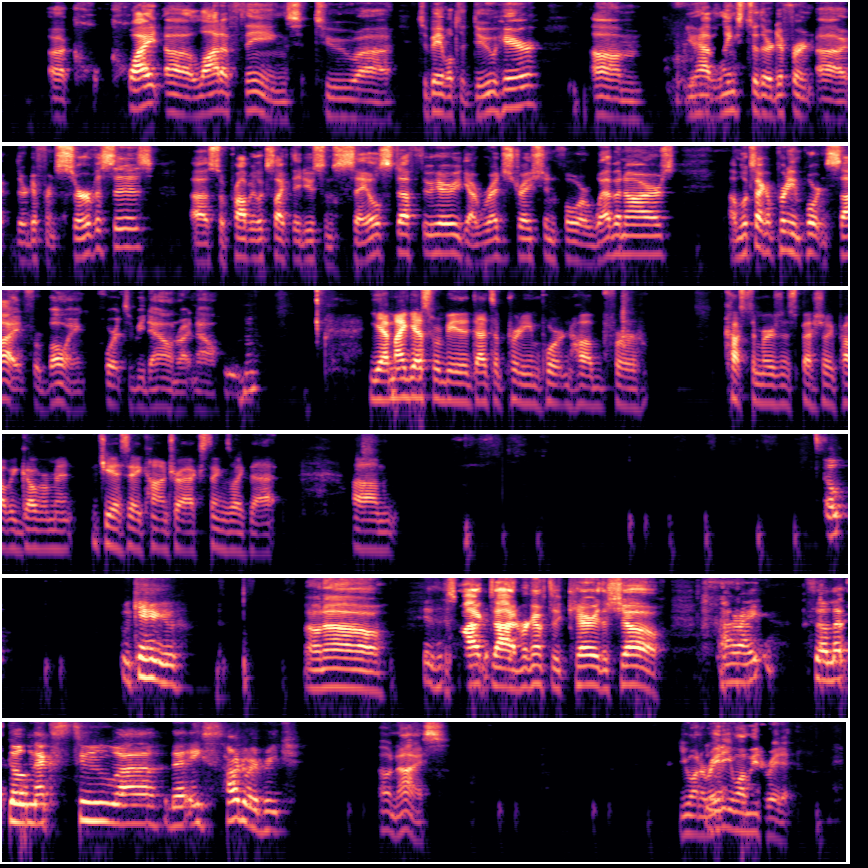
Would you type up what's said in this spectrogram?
qu- quite a lot of things to uh, to be able to do here. Um, you have links to their different uh, their different services. Uh, so probably looks like they do some sales stuff through here. You got registration for webinars. Um, looks like a pretty important site for Boeing for it to be down right now. Mm-hmm. Yeah, my guess would be that that's a pretty important hub for customers, and especially probably government GSA contracts, things like that. Um, oh, we can't hear you. Oh no. This mic died. We're gonna have to carry the show. All right. So let's go next to uh, the Ace hardware breach. Oh, nice. You want to read it? You want me to read it?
